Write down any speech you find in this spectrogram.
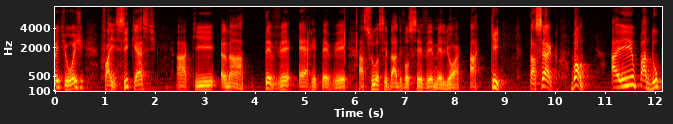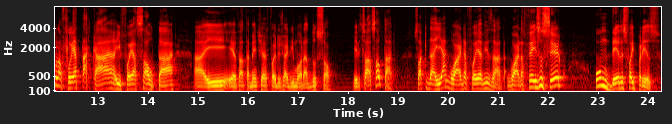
noite, hoje, faz Cicast, aqui na TV RTV, a sua cidade você vê melhor aqui. Tá certo? Bom, aí a dupla foi atacar e foi assaltar, aí exatamente foi do Jardim Morado do Sol. Eles só assaltaram. Só que daí a guarda foi avisada. A guarda fez o cerco, um deles foi preso.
